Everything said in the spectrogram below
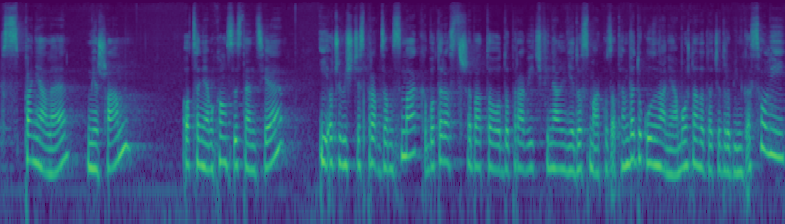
wspaniale. Mieszam, oceniam konsystencję i oczywiście sprawdzam smak, bo teraz trzeba to doprawić finalnie do smaku. Zatem według uznania można dodać odrobinkę soli,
